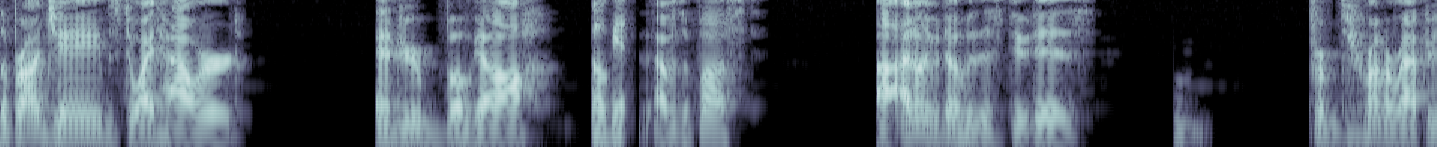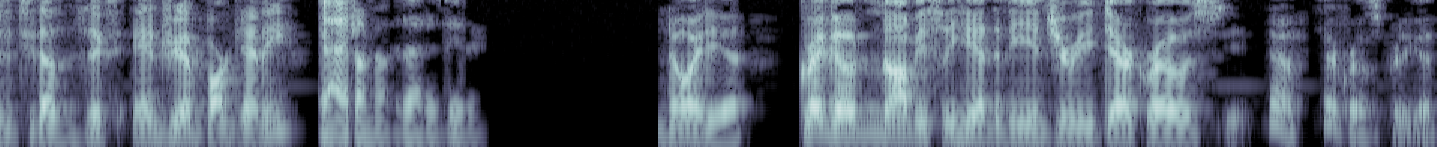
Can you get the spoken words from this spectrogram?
LeBron James, Dwight Howard, Andrew Bogut. Bogut. That was a bust. Uh, I don't even know who this dude is. From Toronto Raptors in 2006, Andrea Bargnani. Yeah, I don't know who that is either. No idea. Greg Oden, obviously he had the knee injury. Derrick Rose, yeah, Derrick Rose is pretty good.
